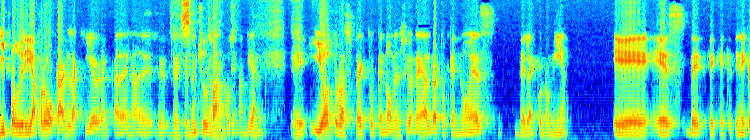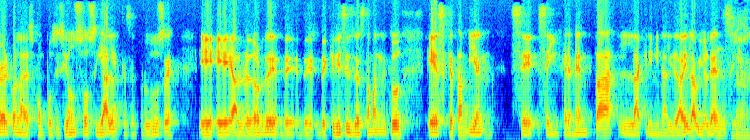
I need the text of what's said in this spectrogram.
y podría provocar la quiebra en cadena de, muchos bancos también. Eh, eh, y otro aspecto que no mencioné, Alberto, que no es de la economía, eh, es de, que, tiene que ver con la descomposición social que se produce alrededor de, crisis de esta magnitud, es que también se, se incrementa la criminalidad y la violencia.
